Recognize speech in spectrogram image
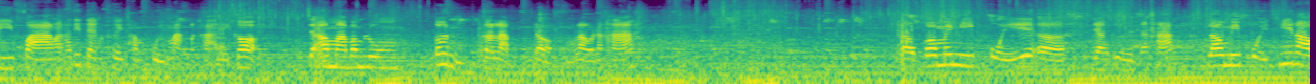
มีฟางนะคะที่แตนเคยทำปุ๋ยหมักนะคะอันนี้ก็จะเอามาบำรุงต้นกระหลับดอกของเรานะคะ เราก็ไม่มีปุ๋ยเอ่ออย่างอื่นนะคะ เรามีปุ๋ยที่เรา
